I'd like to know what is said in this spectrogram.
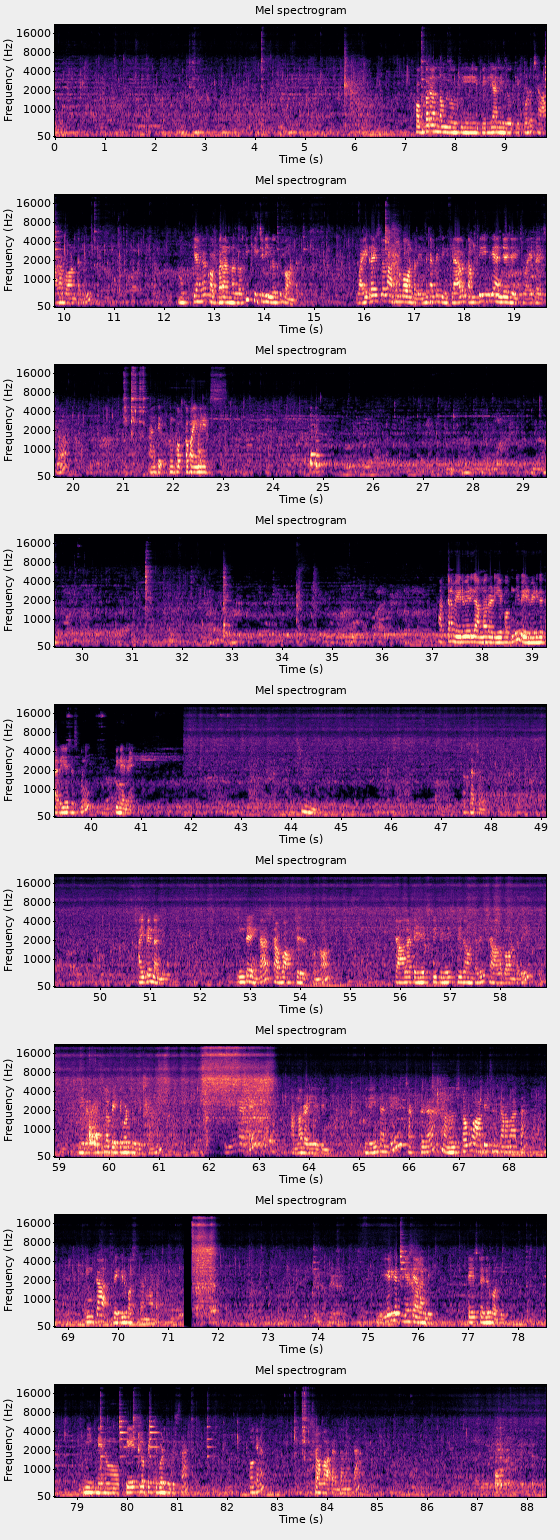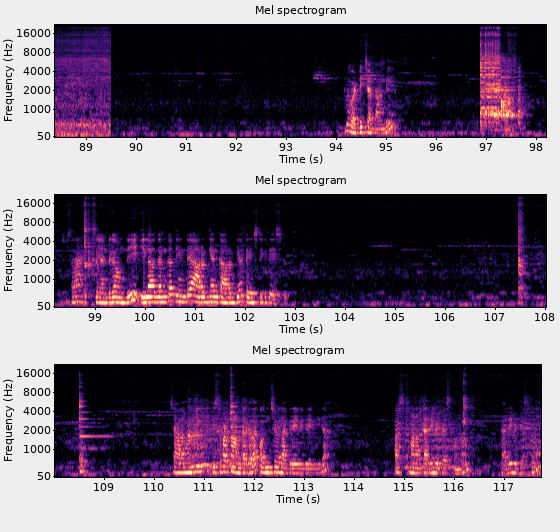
కొబ్బరి అన్నంలోకి బిర్యానీలోకి కూడా చాలా బాగుంటుంది. ముఖ్యంగా కొబ్బరి అన్నంలోకి కిచిడీలోకి బాగుంటుంది. వైట్ రైస్లో అసలు బాగుంటుంది. ఎందుకంటే దీని ఫ్లేవర్ కంప్లీట్గా ఎంజాయ్ చేయొచ్చు వైట్ రైస్లో అంతే ఇంకొక ఫైవ్ మినిట్స్ పక్కన వేడివేడిగా అన్నం రెడీ అయిపోతుంది. వేడివేడిగా కర్రీ చేసేసుకుని తినేయడమే మ్మ్. ఒకసారి చూడండి అయిపోయిందండి. ఇంతే ఇంకా స్టవ్ ఆఫ్ చేసేసుకుందాం. చాలా టేస్టీ టేస్టీగా ఉంటుంది చాలా బాగుంటుంది. మీకు రైస్లో పెట్టి కూడా చూపిస్తాను. ఇదేంటంటే అన్నం రెడీ అయిపోయింది. ఇదేంటంటే చక్కగా మనం స్టవ్ ఆపేసిన తర్వాత ఇంకా దగ్గరికి వస్తుంది అనమాట వేడిగా తినేసేయాలండి. టేస్ట్ ఎదిరిపోద్ది మీకు నేను ప్లేట్లో పెట్టి కూడా చూపిస్తా. ఓకేనా? స్టవ్ ఆపేద్దాం ఇంకా. ఇప్పుడు వడ్డించేద్దామండి. చూసారా? ఎక్సలెంట్గా ఉంది. ఇలా కనుక తింటే ఆరోగ్యానికి ఆరోగ్యం టేస్ట్కి టేస్ట్. చాలామంది ఇష్టపడుతూ ఉంటారు కదా కొంచెం ఇలా గ్రేవీ గ్రేవీగా. ఫస్ట్ మనం కర్రీ పెట్టేసుకుందాం. కర్రీ పెట్టేసుకొని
